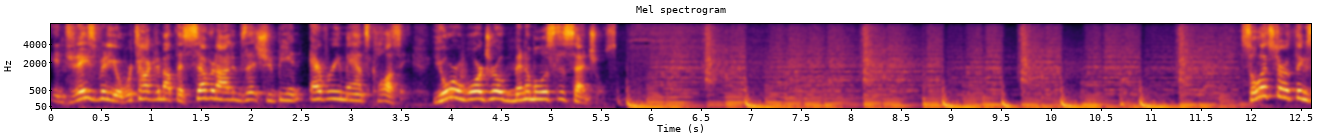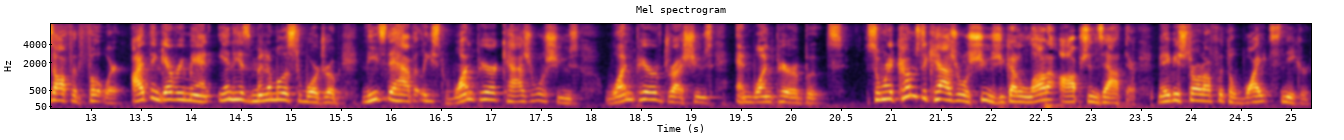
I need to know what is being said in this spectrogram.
In today's video, we're talking about the seven items that should be in every man's closet. Your wardrobe minimalist essentials. So let's start things off with footwear. I think every man in his minimalist wardrobe needs to have at least one pair of casual shoes, one pair of dress shoes, and one pair of boots. So when it comes to casual shoes, you got a lot of options out there. Maybe start off with a white sneaker.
